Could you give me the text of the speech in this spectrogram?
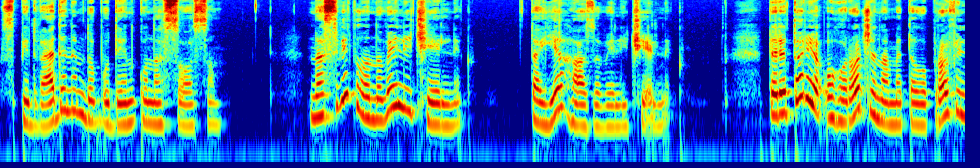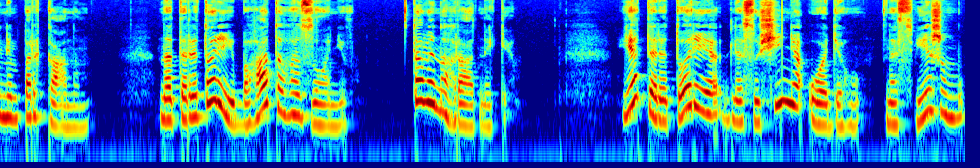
з підведеним до будинку насосом. На світло новий лічильник та є газовий лічильник. Територія огороджена металопрофільним парканом. На території багато газонів та виноградники. Є територія для сушіння одягу на свіжому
